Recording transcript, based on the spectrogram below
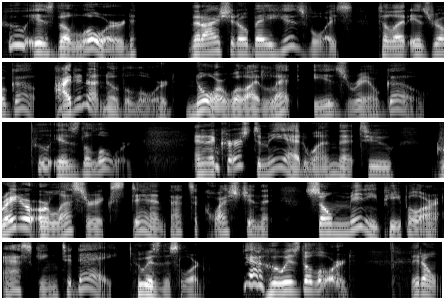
Who is the Lord that I should obey his voice to let Israel go? I do not know the Lord, nor will I let Israel go. Who is the Lord? And it occurs to me, Edwin, that to greater or lesser extent, that's a question that so many people are asking today. Who is this Lord? Yeah, who is the Lord? They don't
